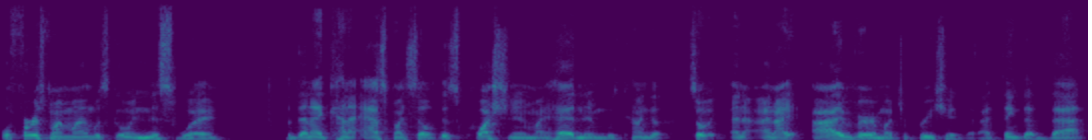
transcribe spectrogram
well, first my mind was going this way but then I kind of asked myself this question in my head and it was kind of so and and I I very much appreciate that. I think that that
